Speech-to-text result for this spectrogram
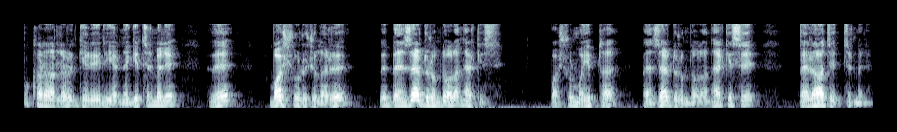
bu kararların gereğini yerine getirmeli ve başvurucuları ve benzer durumda olan herkes, başvurmayıp da benzer durumda olan herkesi beraat ettirmeli.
